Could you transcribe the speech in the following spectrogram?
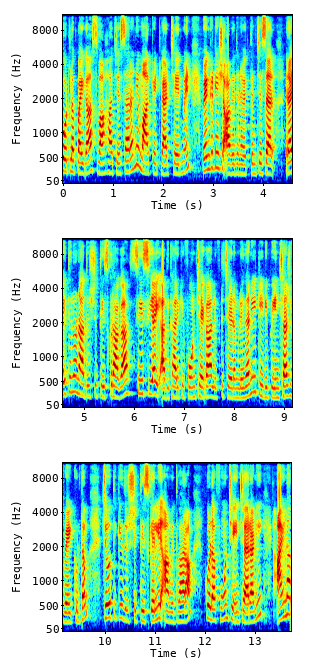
కోట్ల పైగా స్వాహా చేశారని మార్కెట్ యార్డ్ చైర్మన్ వెంకటేష్ ఆవేదన వ్యక్తం చేశారు. రైతులు నా దృష్టికి తీసుకురాగా సీసీఐ అధికారికి ఫోన్ చేయగా లిఫ్ట్ చేయడం లేదని టీడీపీ ఇన్ఛార్జ్ వైకుంఠం జ్యోతికి దృష్టికి తీసుకెళ్ళి ఆమె ద్వారా కూడా ఫోన్ చేయించారని అయినా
